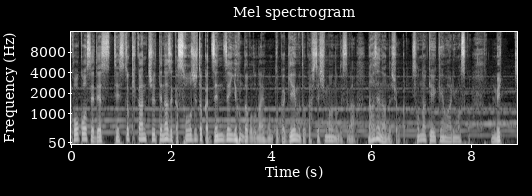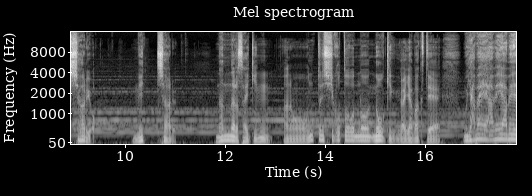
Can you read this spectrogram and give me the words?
高校生です。テスト期間中ってなぜか掃除とか全然読んだことない本とかゲームとかしてしまうのですが、なぜなんでしょうか？そんな経験はありますか？めっちゃあるよ。めっちゃある。なんなら最近、あのー本当に仕事の納期がやばくて、もうやべえやべえやべえっ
